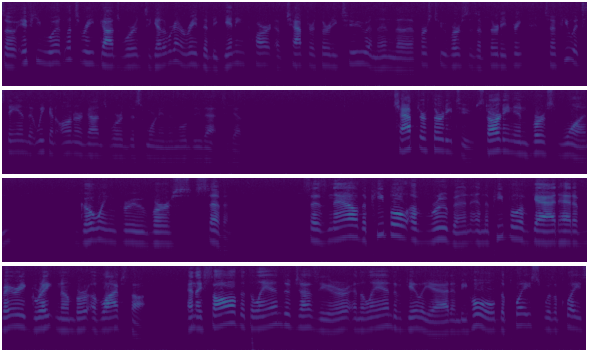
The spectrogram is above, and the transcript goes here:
So if you would, let's read God's word together. We're going to read the beginning part of chapter 32 and then the first two verses of 33. So if you would stand that we can honor God's word this morning, then we'll do that together. Chapter 32, starting in verse 1, going through verse 7 says, Now the people of Reuben and the people of Gad had a very great number of livestock. And they saw that the land of Jazer and the land of Gilead, and behold, the place was a place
